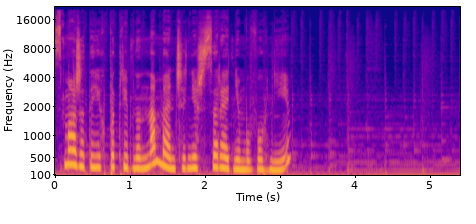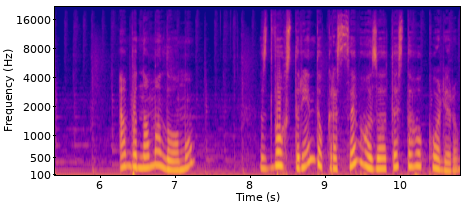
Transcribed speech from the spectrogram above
Смажити їх потрібно на менше, ніж в середньому вогні або на малому, з двох сторін до красивого золотистого кольору.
